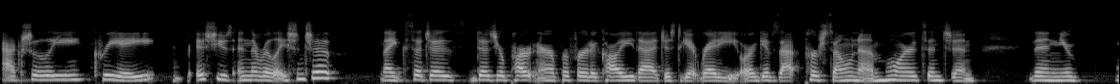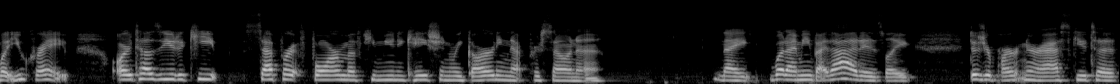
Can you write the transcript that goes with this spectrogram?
actually create issues in the relationship? Like, such as, does your partner prefer to call you that just to get ready, or gives that persona more attention than you what you crave, or tells you to keep separate form of communication regarding that persona? Like, what I mean by that is like, does your partner ask you to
